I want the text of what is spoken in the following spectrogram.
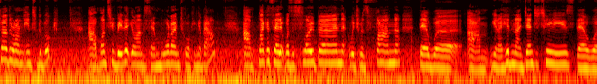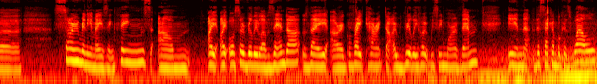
further on into the book, uh, once you read it, you'll understand what I'm talking about. Um, like I said, it was a slow burn, which was fun. There were, um, you know, hidden identities. There were so many amazing things. Um, I, I also really love Xander. They are a great character. I really hope we see more of them in the second book as well.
